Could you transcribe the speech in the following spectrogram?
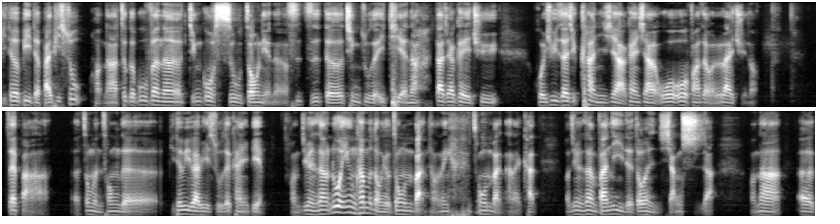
比特币的白皮书，好，那这个部分呢，经过十五周年呢，是值得庆祝的一天啊！大家可以去回去再去看一下，看一下我我发在我的赖群哦，再把呃中本聪的比特币白皮书再看一遍，好，基本上如果英文看不懂，有中文版哦，那个中文版拿来看，好，基本上翻译的都很详实啊，好，那呃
